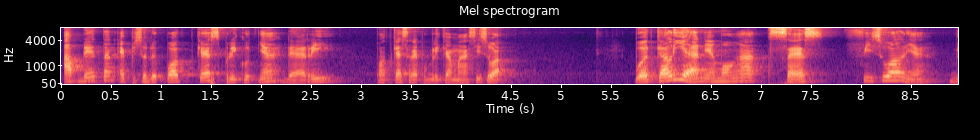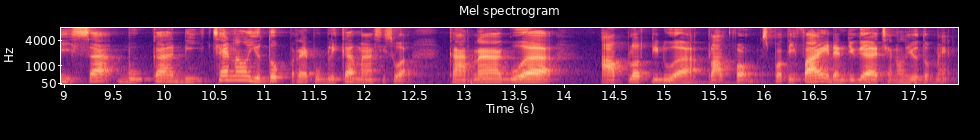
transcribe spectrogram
updatean episode podcast berikutnya dari podcast Republika Mahasiswa. Buat kalian yang mau ngakses visualnya bisa buka di channel YouTube Republika Mahasiswa karena gue upload di dua platform Spotify dan juga channel YouTube men.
